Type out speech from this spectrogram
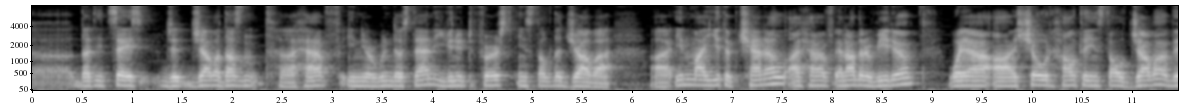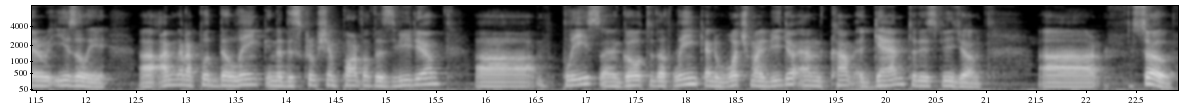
uh, that it says Java doesn't uh, have in your Windows 10, you need to first install the Java. Uh, in my YouTube channel, I have another video where I showed how to install Java very easily. Uh, I'm gonna put the link in the description part of this video. Uh, please uh, go to that link and watch my video and come again to this video. so,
